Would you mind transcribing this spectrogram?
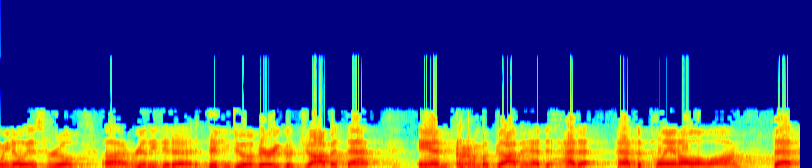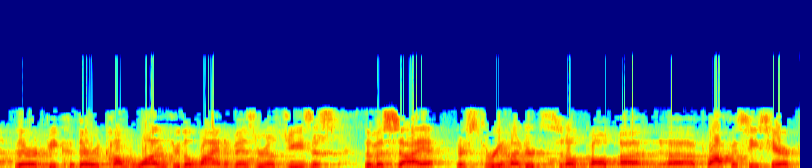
We know Israel uh, really did a, didn't do a very good job at that, and but God had had a, had the plan all along that there would be there would come one through the line of Israel, Jesus, the Messiah. There's 300 so-called uh, uh, prophecies here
